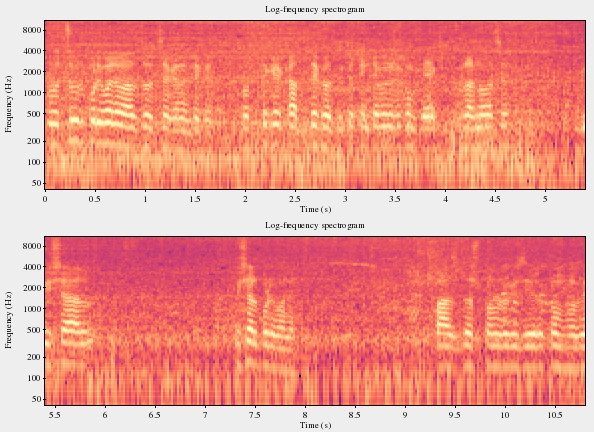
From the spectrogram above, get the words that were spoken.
প্রচুর পরিমাণে মাছ ধরছে এখানে দেখে প্রত্যেকের কাজ দেখো দুটো তিনটা করে এরকম ব্যাগ ঝুলানো আছে বিশাল বিশাল পরিমাণে পাঁচ দশ পনেরো কেজি এরকম হবে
